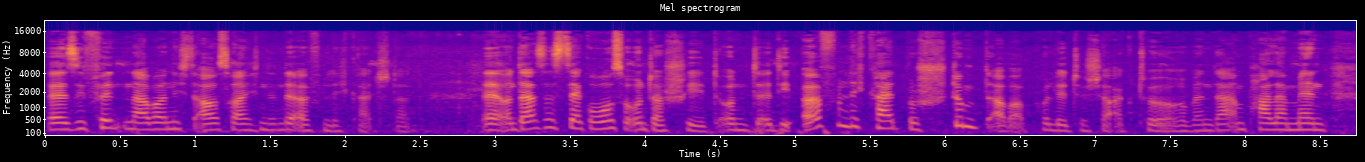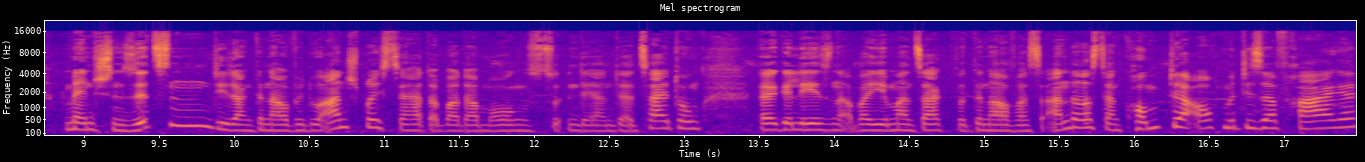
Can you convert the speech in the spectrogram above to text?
Äh, sie finden aber nicht ausreichend in der Öffentlichkeit statt. Äh, und das ist der große Unterschied. Und äh, die Öffentlichkeit bestimmt aber politische Akteure. Wenn da im Parlament Menschen sitzen, die dann genau wie du ansprichst, der hat aber da morgens in der, in der Zeitung äh, gelesen, aber jemand sagt genau was anderes, dann kommt er auch mit dieser Frage,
